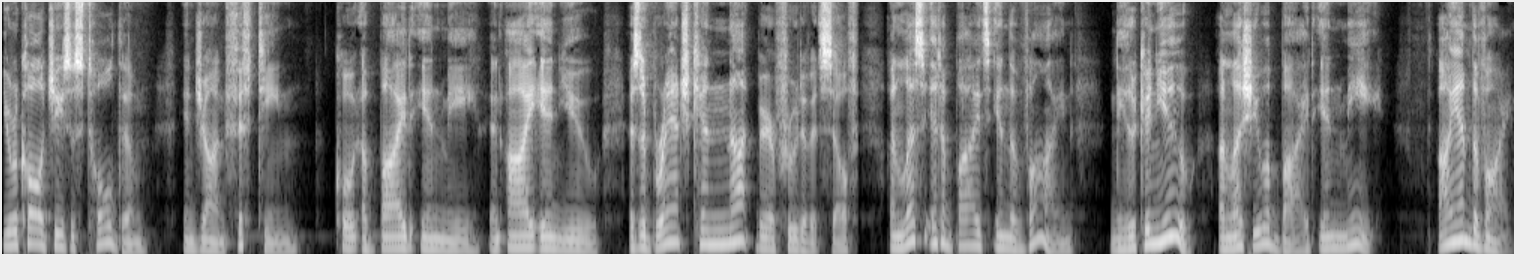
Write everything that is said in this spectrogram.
You recall Jesus told them in John 15 quote, Abide in me, and I in you, as a branch cannot bear fruit of itself unless it abides in the vine, neither can you unless you abide in me. I am the vine,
